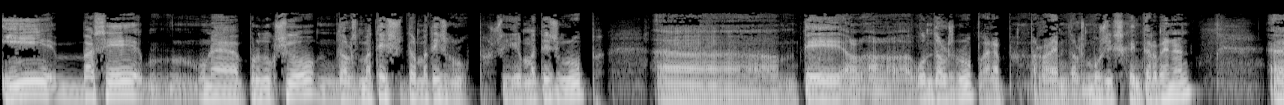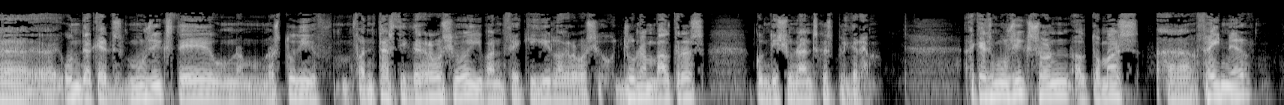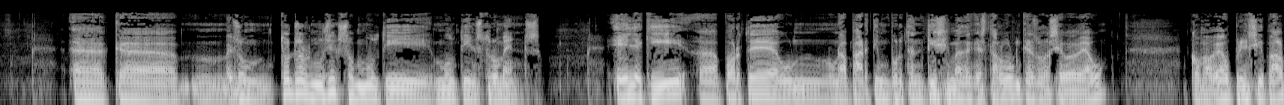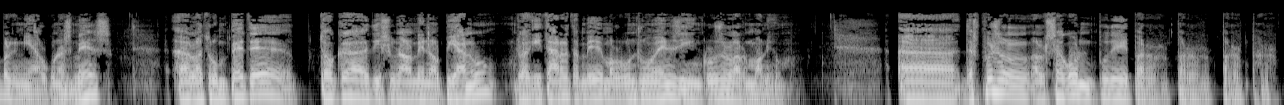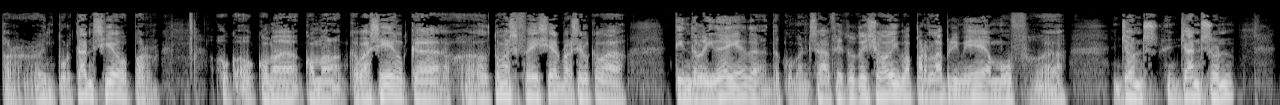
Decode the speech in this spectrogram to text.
i va ser una producció dels mateix, del mateix grup. O sigui, el mateix grup eh, té el, el, un dels grups, ara parlarem dels músics que intervenen, eh, un d'aquests músics té un, un estudi fantàstic de gravació i van fer aquí la gravació, junt amb altres condicionants que explicarem. Aquests músics són el Tomàs eh, Feiner, eh, que mm, és un, tots els músics són multi, multiinstruments. Ell aquí eh, porta un, una part importantíssima d'aquest àlbum, que és la seva veu, com a veu principal, perquè n'hi ha algunes més. Eh, la trompeta toca addicionalment el piano, la guitarra també en alguns moments i inclús l'harmònium. Uh, després el, el segon poder per, per, per, per, per importància o per o, o com, a, com a, que va ser el que el Thomas Fisher va ser el que va tindre la idea de, de començar a fer tot això i va parlar primer amb Uff uh, Jones, Johnson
